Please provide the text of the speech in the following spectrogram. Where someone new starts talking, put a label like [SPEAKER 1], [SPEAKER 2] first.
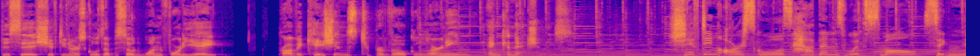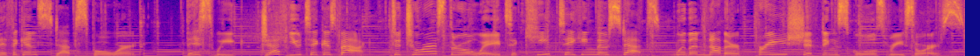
[SPEAKER 1] This is Shifting Our Schools episode 148 Provocations to Provoke Learning and Connections.
[SPEAKER 2] Shifting our schools happens with small, significant steps forward. This week, Jeff Utecht is back to tour us through a way to keep taking those steps with another free Shifting Schools resource.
